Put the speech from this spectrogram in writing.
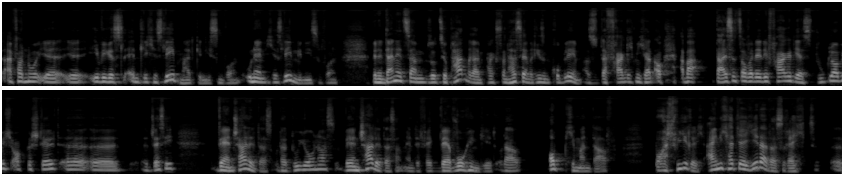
einfach nur ihr, ihr ewiges, endliches Leben halt genießen wollen, unendliches Leben genießen wollen. Wenn du dann jetzt einen Soziopathen reinpackst, dann hast du ja ein Riesenproblem. Also da frage ich mich halt auch. Aber da ist jetzt auch wieder die Frage, die hast du, glaube ich, auch gestellt, äh, äh, Jesse. Wer entscheidet das? Oder du, Jonas? Wer entscheidet das am Endeffekt? Wer wohin geht? Oder ob jemand darf? Boah, schwierig. Eigentlich hat ja jeder das Recht. Äh,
